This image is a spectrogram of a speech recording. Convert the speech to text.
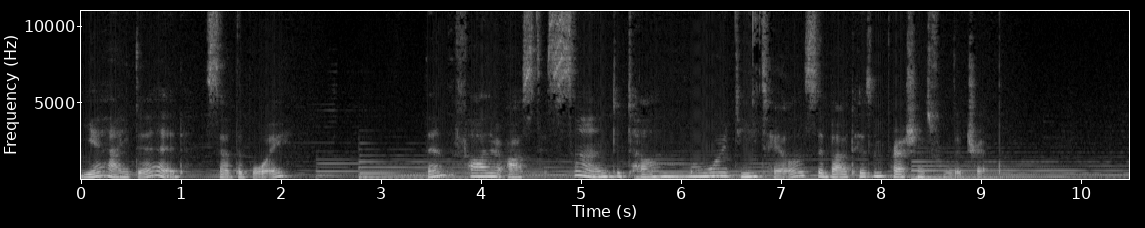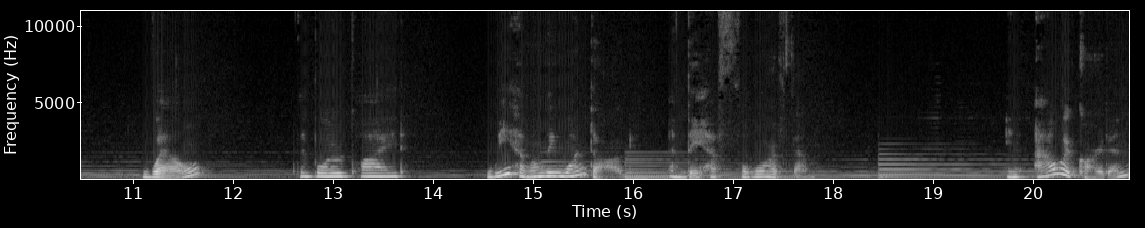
Yeah, I did, said the boy. Then the father asked his son to tell him more details about his impressions from the trip. Well, the boy replied, we have only one dog, and they have four of them. In our garden,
